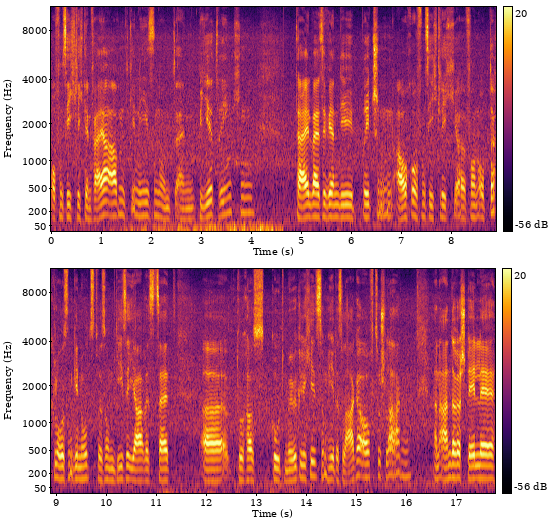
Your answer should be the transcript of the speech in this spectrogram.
offensichtlich den Feierabend genießen und ein Bier trinken. Teilweise werden die Pritschen auch offensichtlich äh, von Obdachlosen genutzt, was um diese Jahreszeit äh, durchaus gut möglich ist, um hier das Lager aufzuschlagen. An anderer Stelle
